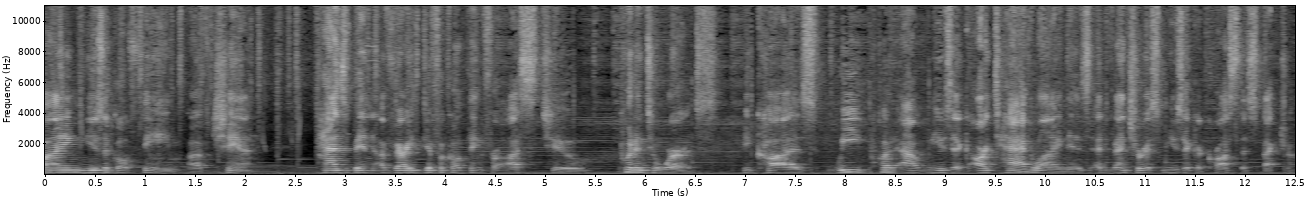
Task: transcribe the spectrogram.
Unifying musical theme of chant has been a very difficult thing for us to put into words because we put out music. Our tagline is adventurous music across the spectrum.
